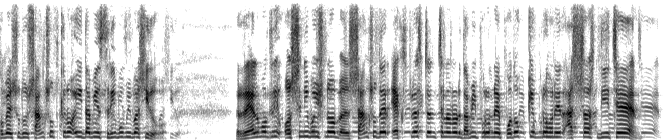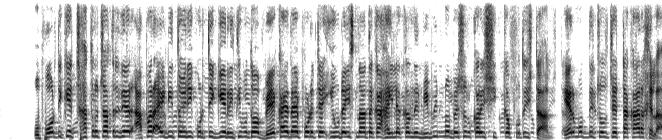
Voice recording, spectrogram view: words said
তবে শুধু সাংসদ কেন এই দাবি শ্রীভূমিবাসীরও? রেলমন্ত্রী অশ্বিনী বৈষ্ণব সাংসদের এক্সপ্রেস ট্রেন চালানোর দাবি পূরণে পদক্ষেপ গ্রহণের আশ্বাস দিয়েছেন। অপরদিকে ছাত্রছাত্রীদের আপার আইডি তৈরি করতে গিয়ে রীতিমতো বেকায়দায় পড়েছে ইউডাইস না থাকা হাইলাকান্দির বিভিন্ন বেসরকারি শিক্ষা প্রতিষ্ঠান। এর মধ্যে চলছে টাকার খেলা।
